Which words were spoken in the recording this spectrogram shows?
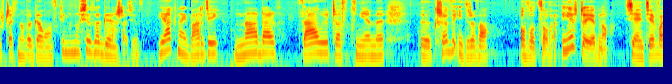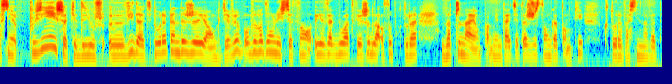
wypuszczać nowe gałązki, będą się zagęszczać, więc jak najbardziej nadal cały czas tniemy y, krzewy i drzewa owocowe. I jeszcze jedno. Cięcie właśnie późniejsze, kiedy już y, widać, które pędy żyją, gdzie wy, wychodzą liście, są, jest jakby łatwiejsze dla osób, które zaczynają. Pamiętajcie też, że są gatunki, które właśnie nawet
